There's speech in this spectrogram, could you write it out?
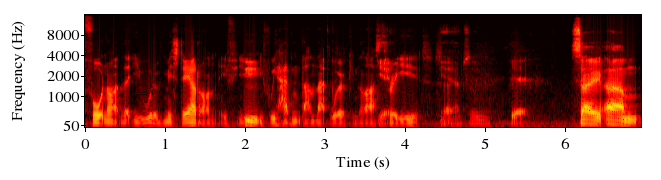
fortnight that you would have missed out on if you Mm. if we hadn't done that work in the last Yeah. three years. So, Yeah, absolutely. yeah. So, um,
